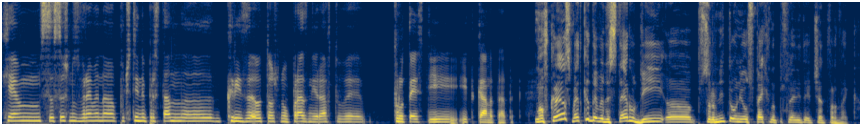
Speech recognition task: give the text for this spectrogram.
хем са всъщност време на почти непрестанна криза, точно празни рафтове, протести и така нататък. Но в крайна сметка 90-те роди а, сравнителния успех на последните четвърт век.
